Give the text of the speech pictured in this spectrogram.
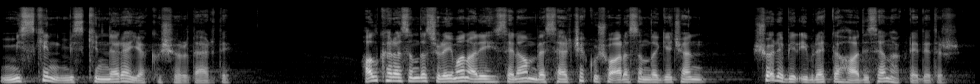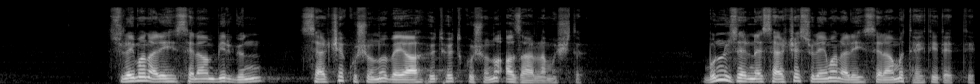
miskin miskinlere yakışır derdi. Halk arasında Süleyman aleyhisselam ve serçe kuşu arasında geçen şöyle bir ibretli hadise nakledilir. Süleyman aleyhisselam bir gün serçe kuşunu veya hüt hüt kuşunu azarlamıştı. Bunun üzerine serçe Süleyman aleyhisselamı tehdit etti.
